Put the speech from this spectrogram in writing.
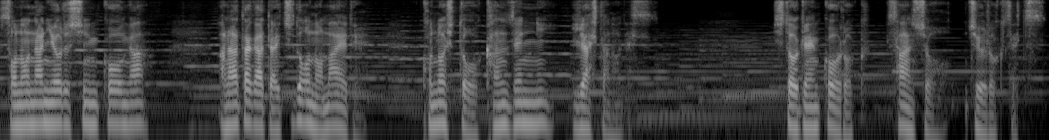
その名による信仰が、あなた方一同の前で、この人を完全に癒したのです。使徒言行録三章十六節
